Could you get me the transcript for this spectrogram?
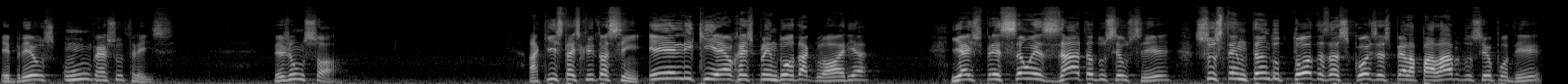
Hebreus 1, verso 3. Vejam só. Aqui está escrito assim: Ele que é o resplendor da glória e a expressão exata do seu ser, sustentando todas as coisas pela palavra do seu poder,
